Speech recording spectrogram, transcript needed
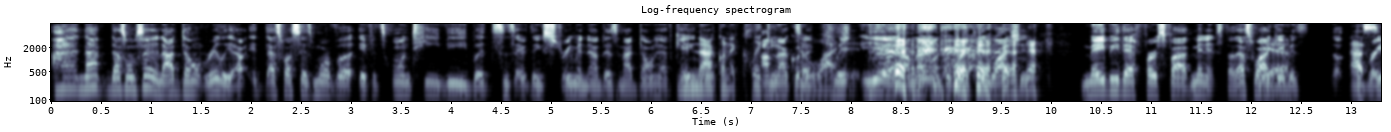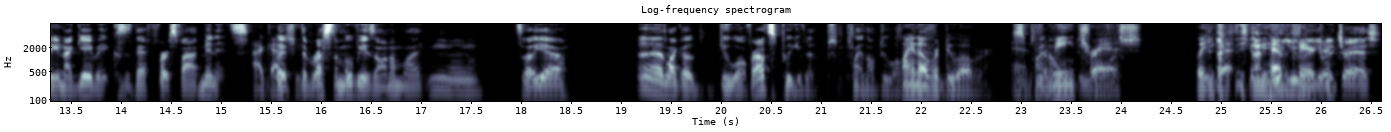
I not that's what I'm saying. I don't really. I, it, that's why I say it's more of a if it's on TV. But since everything's streaming nowadays and I don't have cable, You're not going to click I'm not gonna watch click- it. yeah, I'm not gonna directly watch it. maybe that first five minutes though. That's why Yeah. I gave it the, I rating see. I gave it because it's that first five minutes. I got but if you. the rest of the movie is on, I'm like, mm. so yeah, eh, like a do over. I'll just put give it a plain old do over. plain over do over. And for me, do-over. trash. But you got you have a you was gonna give character? trash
